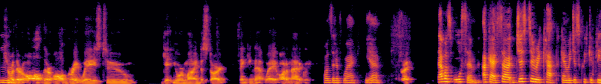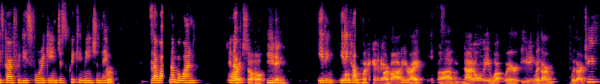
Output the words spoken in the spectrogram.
Mm. Sure, they're all they're all great ways to get your mind to start thinking that way automatically. Positive way. Yeah. Right. That was awesome. Okay, so just to recap, can we just quickly please go through these four again? Just quickly mention them. Sure. So yep. what's number one? And All right, so eating. Eating, eating We're putting in our body, right? Yes. Um, not only what we're eating with our with our teeth,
